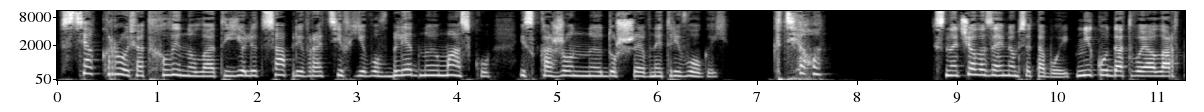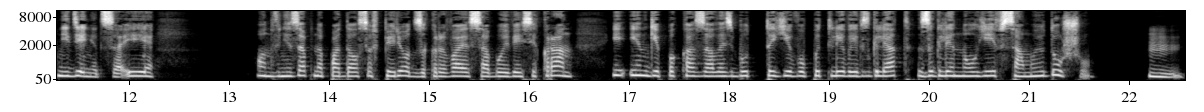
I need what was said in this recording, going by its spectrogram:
Вся кровь отхлынула от ее лица, превратив его в бледную маску, искаженную душевной тревогой. «Где он?» «Сначала займемся тобой. Никуда твой Аларт не денется, и...» Он внезапно подался вперед, закрывая собой весь экран, и Инге показалось, будто его пытливый взгляд заглянул ей в самую душу. «Хм,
